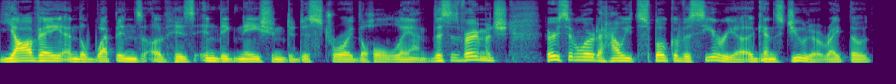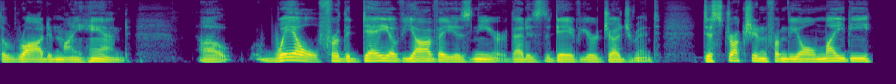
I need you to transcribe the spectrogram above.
Yahweh and the weapons of his indignation to destroy the whole land. This is very much very similar to how he spoke of Assyria against Judah, right? The, the rod in my hand. Uh, wail, for the day of Yahweh is near. That is the day of your judgment. Destruction from the Almighty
